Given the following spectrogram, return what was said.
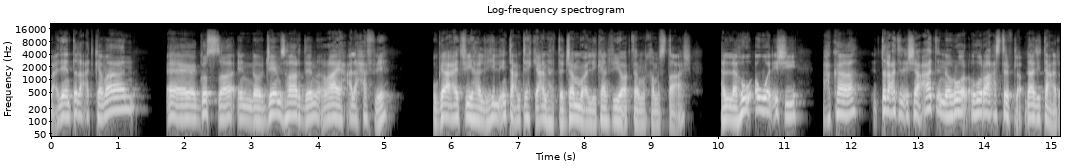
بعدين طلعت كمان آه، قصة إنه جيمس هاردن رايح على حفلة وقاعد فيها اللي هي اللي أنت عم تحكي عنها التجمع اللي كان فيه أكثر من 15 هلأ هو أول إشي حكاه طلعت الإشاعات إنه هو هو راح strip club نادي تعري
